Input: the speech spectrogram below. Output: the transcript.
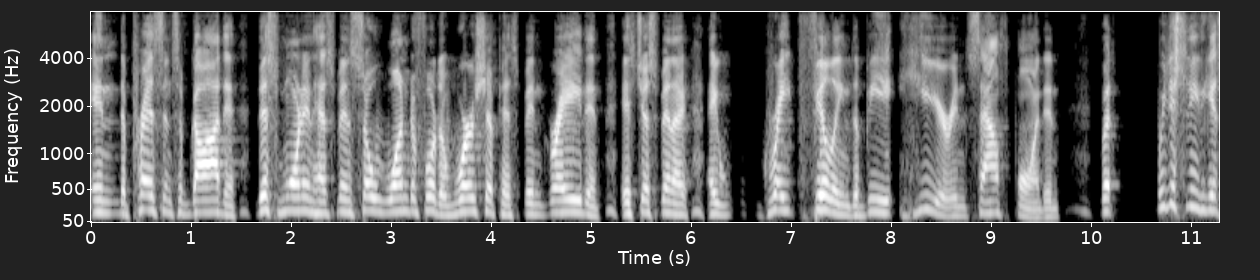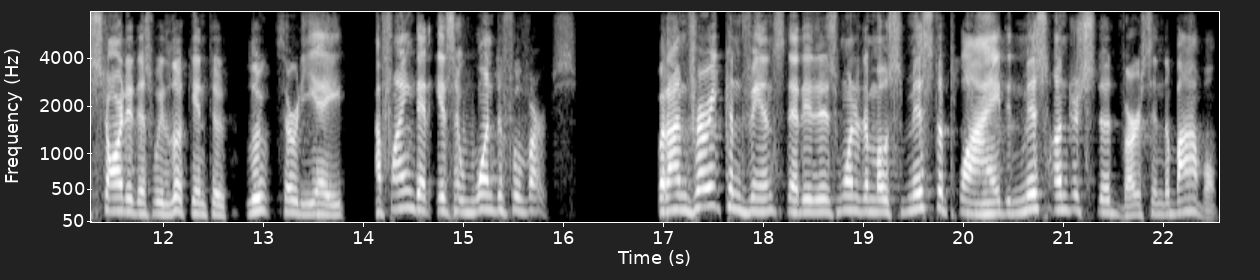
in the presence of God. And this morning has been so wonderful. The worship has been great. And it's just been a, a great feeling to be here in South Point. And but we just need to get started as we look into Luke 38. I find that it's a wonderful verse. But I'm very convinced that it is one of the most misapplied and misunderstood verse in the Bible.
